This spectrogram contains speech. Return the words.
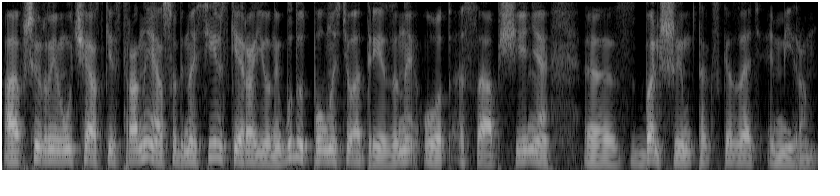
а обширные участки страны, особенно сельские районы, будут полностью отрезаны от сообщения с большим, так сказать, миром.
